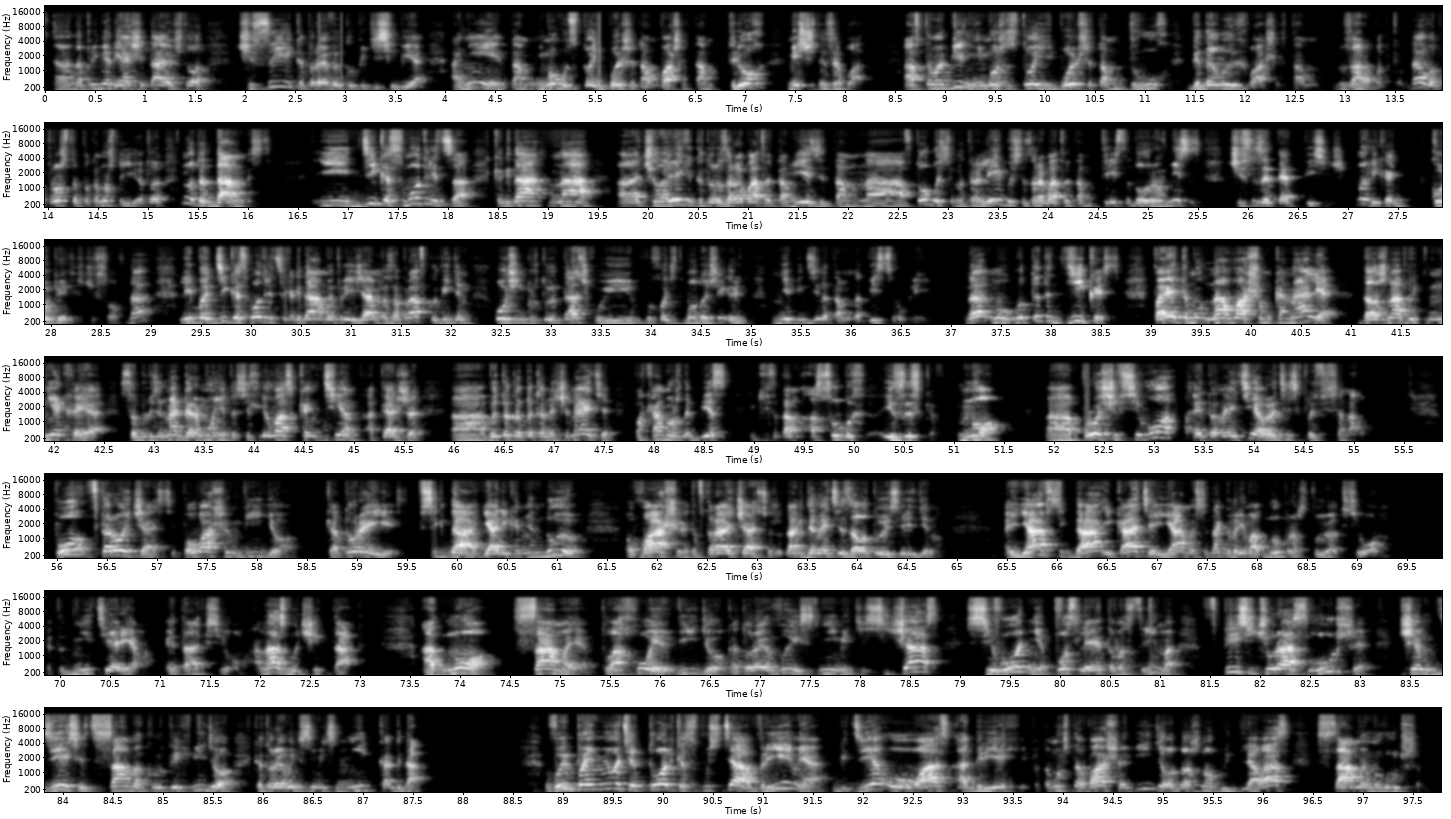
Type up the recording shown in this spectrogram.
а, например, я считаю, что часы, которые вы купите себе, они там не могут стоить больше там ваших там трех месячных зарплат. Автомобиль не может стоить больше там двух годовых ваших там заработков, да, вот просто потому что это, ну это данность. И дико смотрится, когда на а, человека, который зарабатывает там, ездит там на автобусе, на троллейбусе, зарабатывает там 300 долларов в месяц, часы за 5000, ну или копия этих часов, да, либо дико смотрится, когда мы приезжаем на заправку, видим очень крутую тачку и выходит молодой человек и говорит, мне бензина там на 200 рублей, да, ну вот это дикость, поэтому на вашем канале должна быть некая соблюдена гармония, то есть если у вас контент, опять же, а, вы только-только начинаете, пока можно без каких-то там особых изысков, но а, проще всего это найти, обратиться к профессионалу. По второй части, по вашим видео, которые есть, всегда я рекомендую ваши, это вторая часть уже, да, где найти золотую середину. Я всегда, и Катя, и я, мы всегда говорим одну простую аксиому. Это не теорема, это аксиома. Она звучит так. Одно самое плохое видео, которое вы снимете сейчас, сегодня, после этого стрима, в тысячу раз лучше, чем 10 самых крутых видео, которые вы не снимете никогда. Вы поймете только спустя время, где у вас огрехи, потому что ваше видео должно быть для вас самым лучшим.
